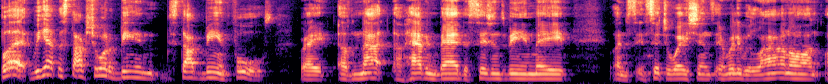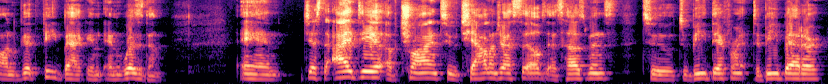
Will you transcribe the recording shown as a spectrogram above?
But we have to stop short of being stop being fools, right? Of not of having bad decisions being made in, in situations and really relying on on good feedback and, and wisdom. And just the idea of trying to challenge ourselves as husbands to to be different, to be better,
